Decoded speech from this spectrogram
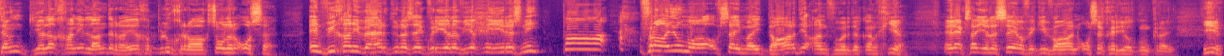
dink julle gaan die landerye geploeg raak sonder osse? En wie gaan die werk doen as ek vir die hele week nie hier is nie? Pa, Vra jou ma of sy my daardie antwoorde kan gee. En ek sal julle sê of ek die waan osse gereël kon kry. Hier.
